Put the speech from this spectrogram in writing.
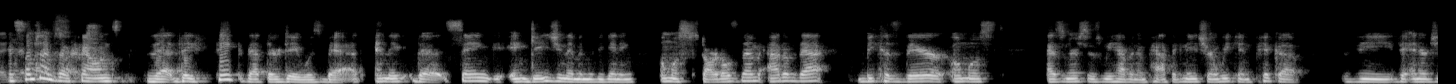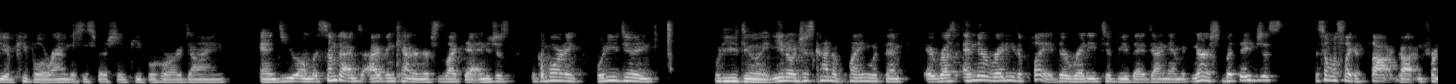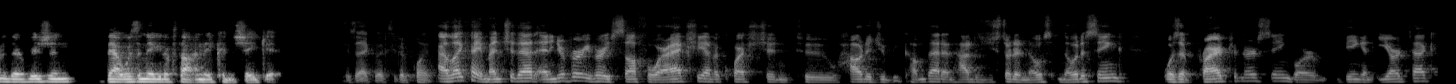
And, sometimes I found that they think that their day was bad, and they the saying engaging them in the beginning almost startles them out of that because they're almost as nurses we have an empathic nature and we can pick up the the energy of people around us, especially people who are dying. And you almost sometimes I've encountered nurses like that, and it's just good morning. What are you doing? What are you doing? You know, just kind of playing with them. It res- and they're ready to play. They're ready to be that dynamic nurse, but they just it's almost like a thought got in front of their vision that was a negative thought and they couldn't shake it. Exactly. That's a good point. I like how you mentioned that. And you're very, very self aware. I actually have a question to how did you become that and how did you start no- noticing? Was it prior to nursing or being an ER tech?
